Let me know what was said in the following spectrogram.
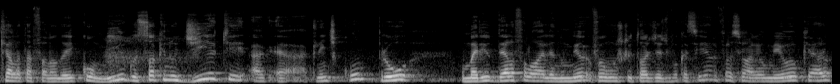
que ela está falando aí comigo, só que no dia que a, a cliente comprou o marido dela falou, olha, no meu foi um escritório de advocacia, ele falou assim, olha, o meu eu quero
